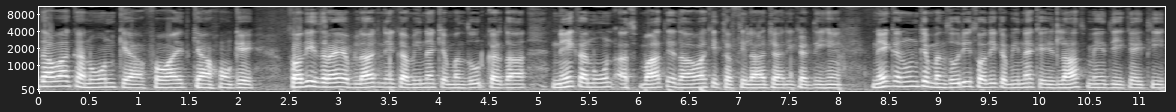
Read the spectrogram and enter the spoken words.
दावा कानून क्या फ़वाद क्या होंगे? सऊदी ज़राए अबलाग ने काबीना के मंजूर करदा नए कानून इसबात दावा की तफसीत जारी कर दी हैं। नए कानून के मंजूरी सऊदी कबीना के अजलास में दी गई थी।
